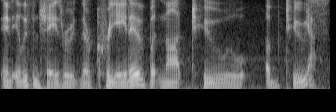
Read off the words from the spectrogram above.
in, at least in Shay's route, they're creative but not too obtuse.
